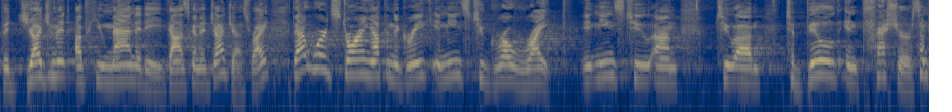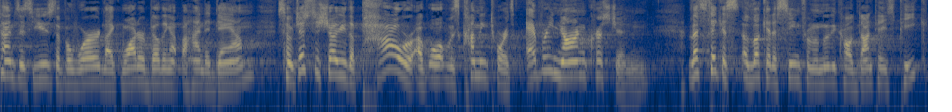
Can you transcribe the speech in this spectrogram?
The judgment of humanity. God's going to judge us, right? That word storing up in the Greek, it means to grow ripe. It means to, um, to, um, to build in pressure. Sometimes it's used of a word like water building up behind a dam. So, just to show you the power of what was coming towards every non Christian, let's take a, a, look at a scene from a movie called Dante's Peak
